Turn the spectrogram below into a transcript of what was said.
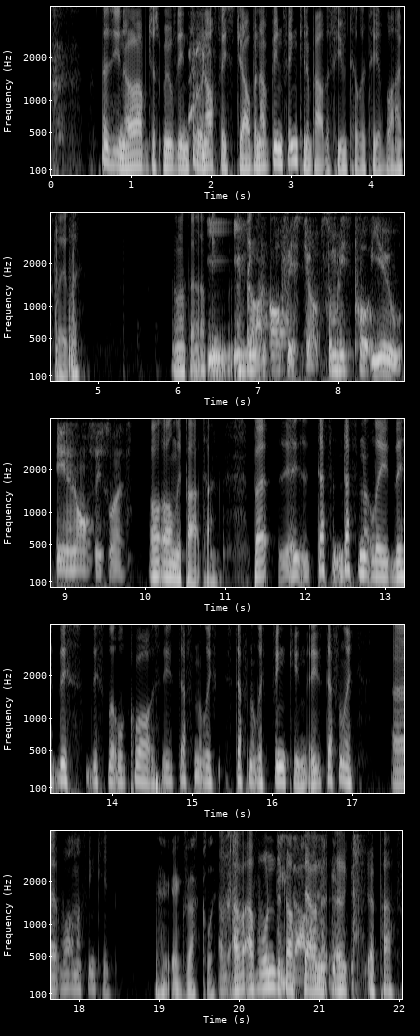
As you know, I've just moved into an office job and I've been thinking about the futility of life lately. And I, th- I think, You, I you've think got an office job. Somebody's put you in an office, Wes. o- only part time, but it def- definitely thi- this this little quote is- is definitely it's definitely thinking. It's definitely uh, what am I thinking? exactly. I've, I've, I've wandered off down a, a, a path.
